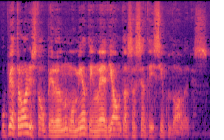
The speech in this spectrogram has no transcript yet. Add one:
O petróleo está operando no momento em leve alta a 65 dólares.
